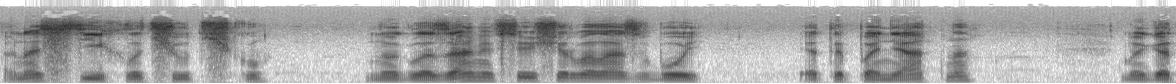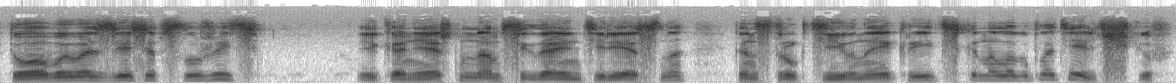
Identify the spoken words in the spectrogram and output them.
Она стихла чуточку, но глазами все еще рвалась в бой. Это понятно. Мы готовы вас здесь обслужить. И, конечно, нам всегда интересна конструктивная критика налогоплательщиков.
